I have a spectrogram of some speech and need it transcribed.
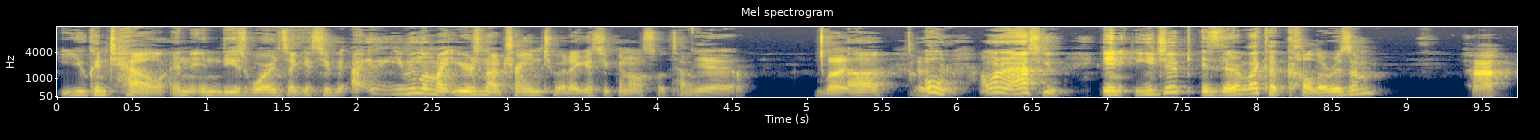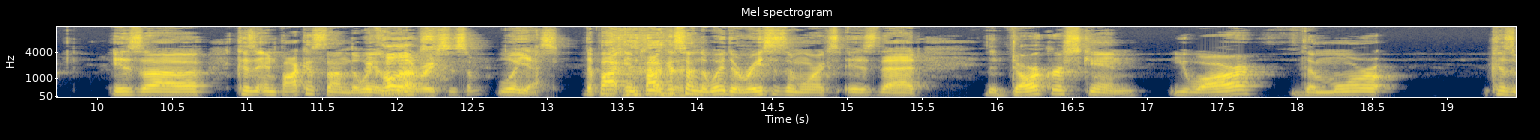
you can tell, and in these words, I guess you, I, even though my ear's not trained to it, I guess you can also tell. Yeah, but Uh, oh, I want to ask you: in Egypt, is there like a colorism? Huh? Is uh, because in Pakistan the way we call that racism. Well, yes. The Pa- in Pakistan, the way the racism works is that the darker skin you are, the more. Because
